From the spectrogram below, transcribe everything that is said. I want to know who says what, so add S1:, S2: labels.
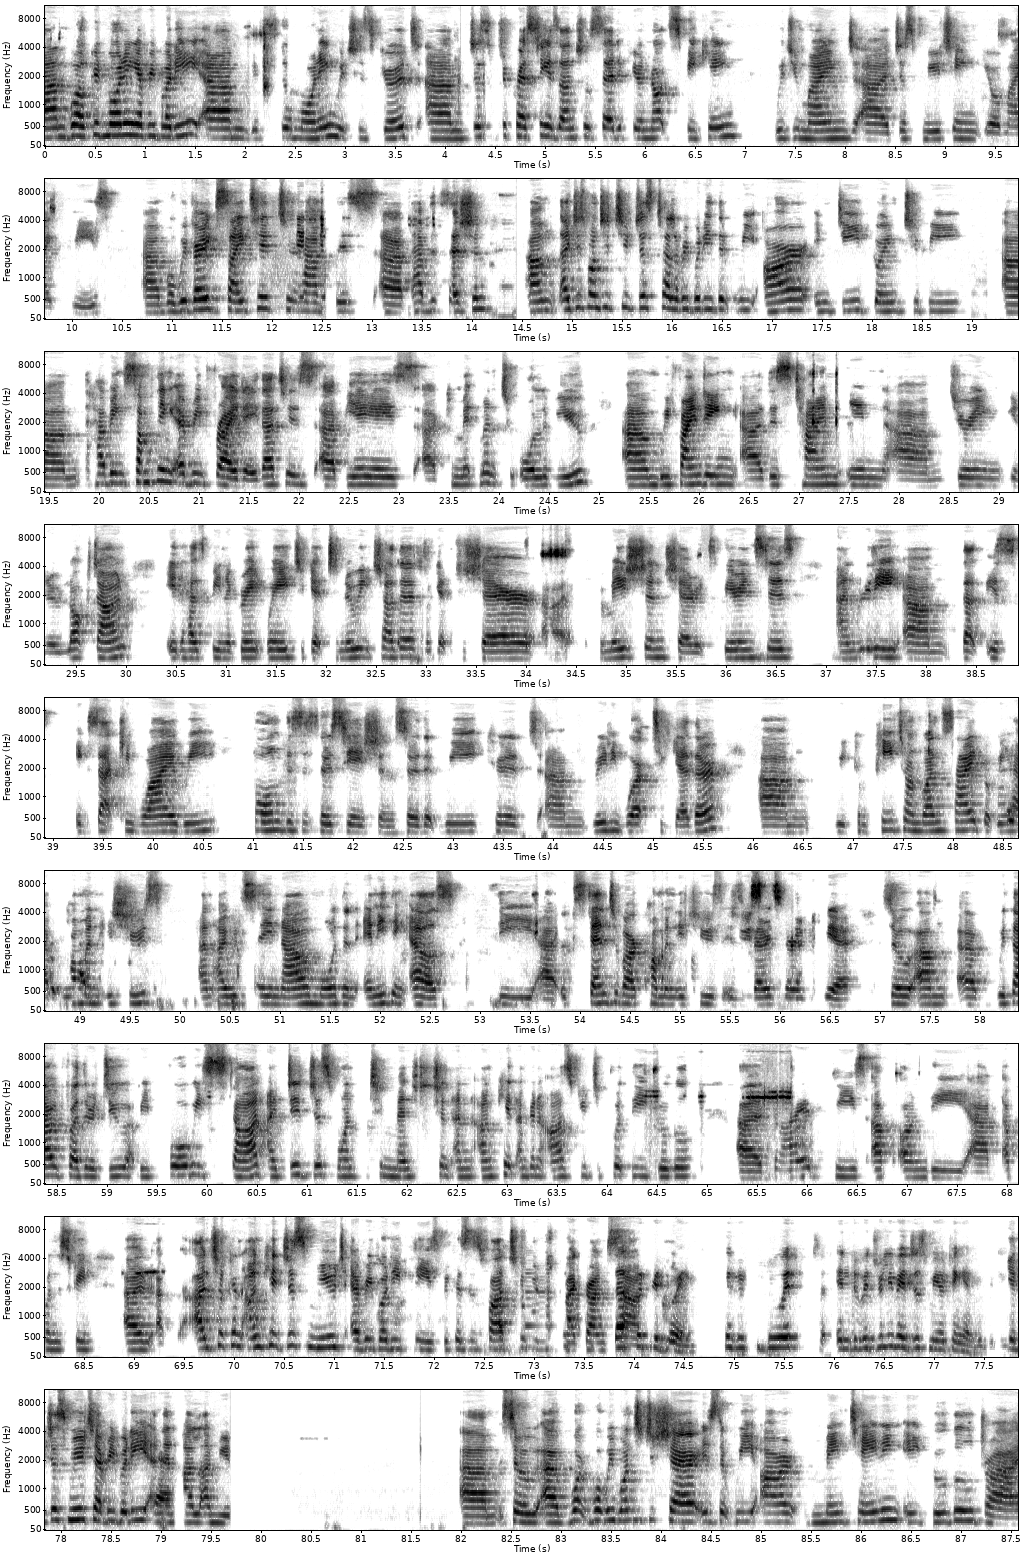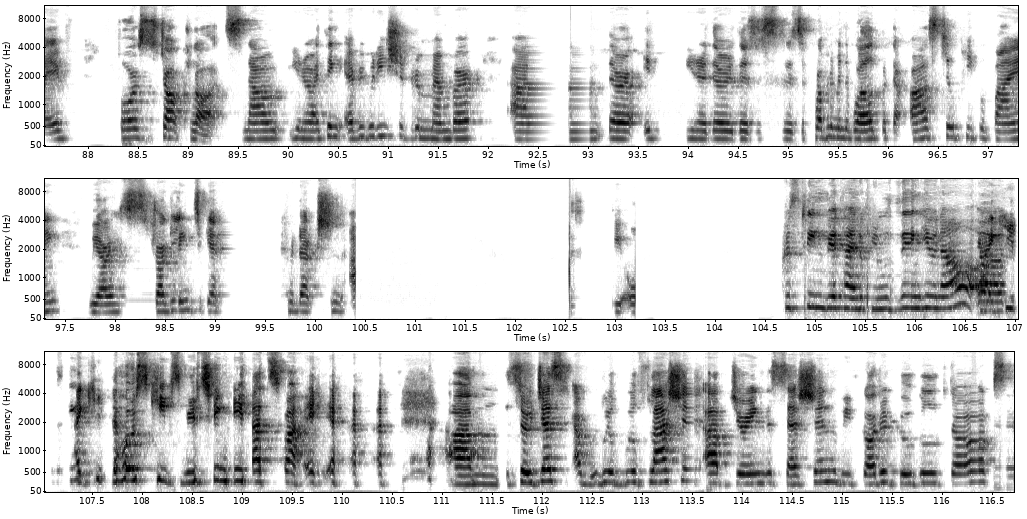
S1: Um, well, good morning, everybody. Um, it's still morning, which is good. Um, just requesting, as Anshul said, if you're not speaking, would you mind uh, just muting your mic, please? Um, well, we're very excited to have this uh, have this session. Um, I just wanted to just tell everybody that we are indeed going to be um, having something every Friday. That is uh, BAA's uh, commitment to all of you. Um, we're finding uh, this time in um, during you know lockdown, it has been a great way to get to know each other, to get to share uh, information, share experiences, and really um, that is exactly why we formed this association so that we could um, really work together. Um, we compete on one side, but we have common issues. And I would say now more than anything else, the uh, extent of our common issues is very, very clear. So um, uh, without further ado, before we start, I did just want to mention, and Ankit, I'm going to ask you to put the Google uh, Drive, please, up on the uh, up on the screen. Uh, Anshul, can Ankit just mute everybody, please, because there's far too much background sound.
S2: That's what we're doing. If we do it individually, we're just muting everybody.
S1: Yeah, just mute everybody, and yeah. then I'll unmute. Um, so uh, what, what we wanted to share is that we are maintaining a Google Drive for stock lots. Now, you know, I think everybody should remember um, there, it, you know, there, there's, a, there's a problem in the world, but there are still people buying. We are struggling to get production
S2: Christine, we're kind of losing you now.
S1: Yeah, I, uh, keep, I keep, the host keeps muting me. That's fine. um, so just uh, we'll we'll flash it up during the session. We've got a Google Docs.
